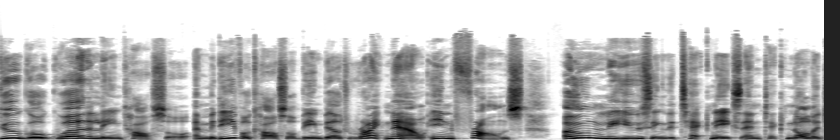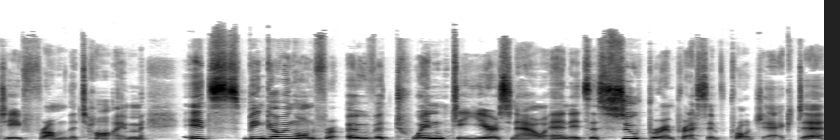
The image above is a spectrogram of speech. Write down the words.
Google Guédelon Castle, a medieval castle being built right now in France only using the techniques and technology from the time. It's been going on for over 20 years now, and it's a super impressive project. Uh,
